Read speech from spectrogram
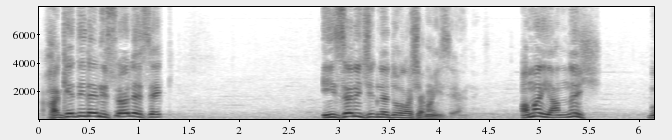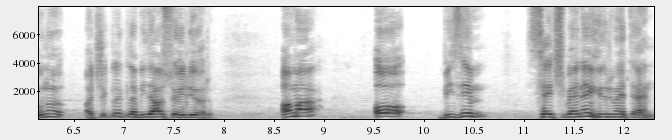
hak edileni söylesek insan içinde dolaşamayız yani. Ama yanlış. Bunu açıklıkla bir daha söylüyorum. Ama o bizim seçmene hürmeten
